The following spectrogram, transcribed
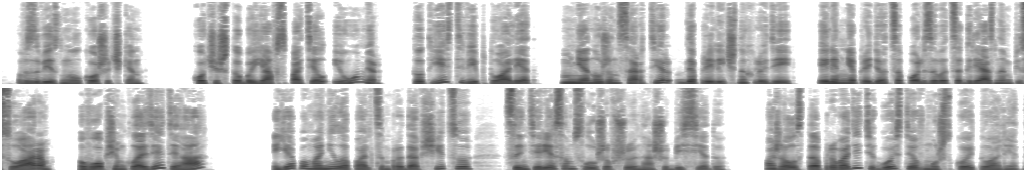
— взвизгнул Кошечкин. «Хочешь, чтобы я вспотел и умер? Тут есть вип-туалет. Мне нужен сортир для приличных людей. Или мне придется пользоваться грязным писсуаром в общем клозете, а?» Я поманила пальцем продавщицу, с интересом слушавшую нашу беседу. «Пожалуйста, проводите гостя в мужской туалет».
